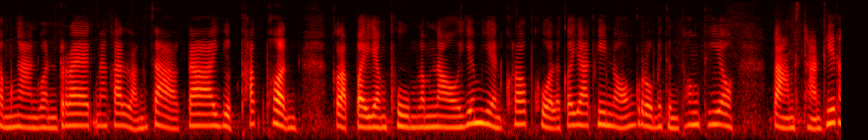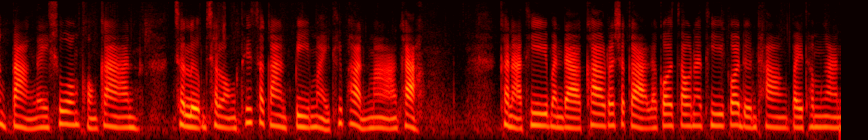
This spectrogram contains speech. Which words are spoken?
ทำงานวันแรกนะคะ หลังจากได้หยุดพักผ่อน กลับไปยังภูมิลำเนาเยี่ยมเยียนครอบครัวและก็ญาติพี่น้องรวมไปถึงท่องเที่ยวตามสถานที่ต่างๆ ในช่วงของการเฉลิมฉลองเทศกาลปีใหม่ที่ผ่านมาค่ะ ขณะที่บรรดาข้าราชการ และก็เจ้าหน้าที่ก็เดินทางไปทำงาน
